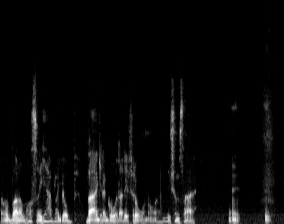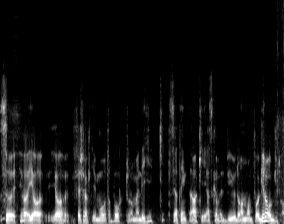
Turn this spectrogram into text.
och bara var så jävla jobbig. Vägra gå därifrån och liksom så här. eh, Så jag, jag, jag försökte ju mota bort honom men det gick inte. Så jag tänkte okej jag ska väl bjuda honom på grogg då.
